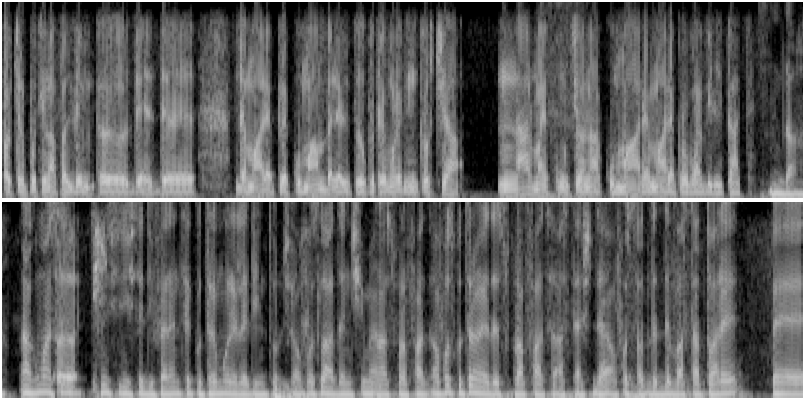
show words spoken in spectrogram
sau cel puțin la fel de, uh, de, de, de mare precum ambele cu tremure din Turcia, n-ar mai funcționa cu mare, mare probabilitate. Da. Acum sunt, uh, sunt și niște diferențe cu tremurile din Turcia. Au fost la adâncime, la suprafață. Au fost cu tremurile de suprafață astea și de au fost atât de devastatoare pe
